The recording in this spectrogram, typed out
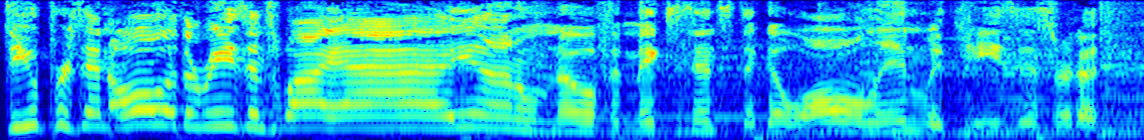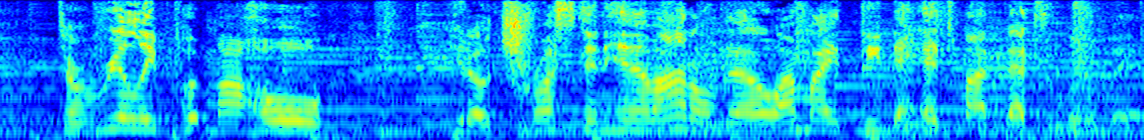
Do you present all of the reasons why ah, yeah, I don't know if it makes sense to go all in with Jesus or to, to really put my whole you know, trust in Him? I don't know. I might need to hedge my bets a little bit.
